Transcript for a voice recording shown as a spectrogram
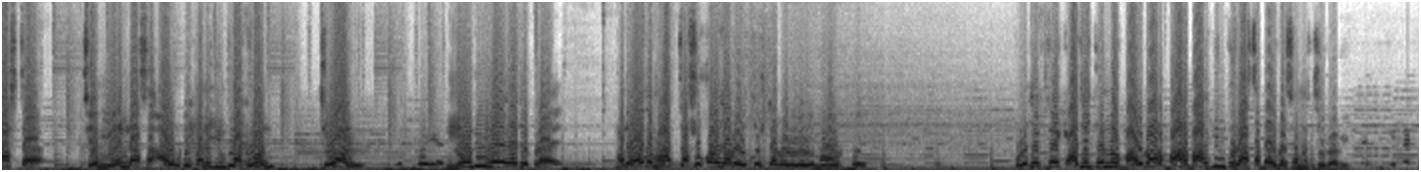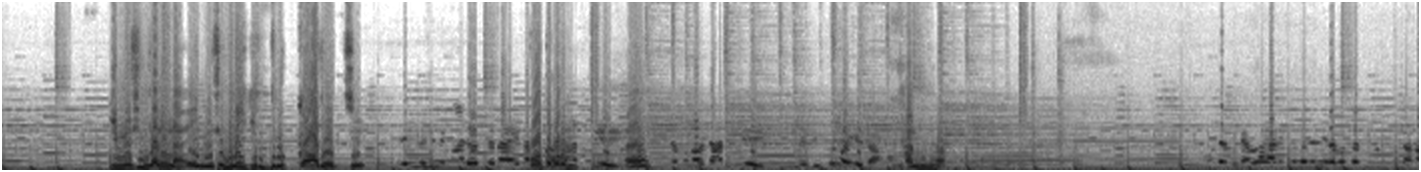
রাস্তা। যে মেন রাস্তা আউট এখানে কিন্তু এখন জল। নদী হয়ে গেছে প্রায়। মানে হয়তো মাছ চাষও করা যাবে চেষ্টা করলে এই মুহূর্তে। প্রজেক্টের কাজের জন্য বারবার বারবার কিন্তু রাস্তা ডাইভারশন হচ্ছে এভাবে। কি মেশিন জানি না এই মেশিনেই কিন্তু কাজ হচ্ছে। কত বড় হ্যাঁ? জানি না। এরকম টাকা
